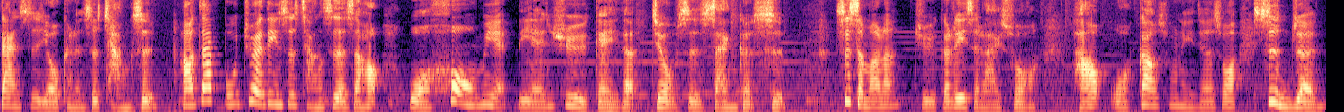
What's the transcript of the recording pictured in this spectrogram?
但是有可能是尝试。好，在不确定是尝试的时候，我后面连续给的就是三个是，是什么呢？举个例子来说，好，我告诉你的说，是人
